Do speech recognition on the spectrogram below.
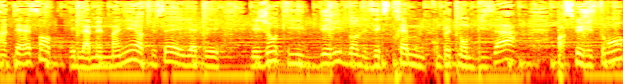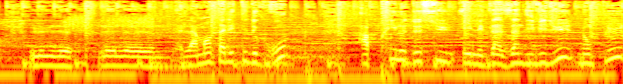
intéressantes. Et de la même manière, tu sais, il y a des, des gens qui dérivent dans des extrêmes complètement bizarres parce que justement, le, le, la mentalité de groupe a pris le dessus et les individus n'ont plus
